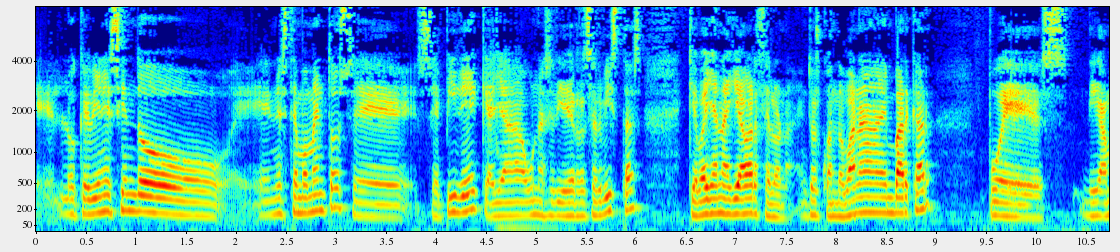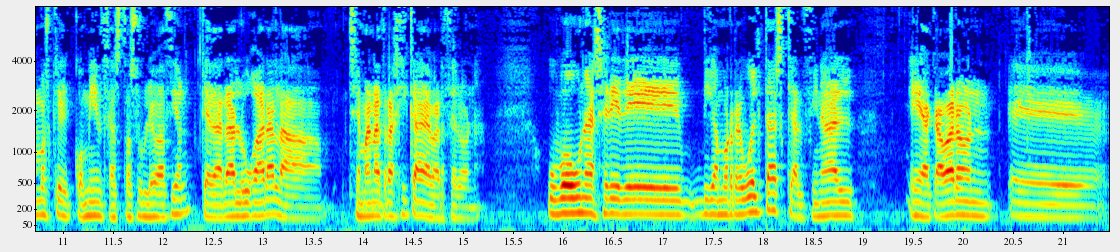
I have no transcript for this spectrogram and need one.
eh, lo que viene siendo en este momento se, se, pide que haya una serie de reservistas que vayan allá a Barcelona. Entonces, cuando van a embarcar, pues digamos que comienza esta sublevación que dará lugar a la Semana Trágica de Barcelona. Hubo una serie de, digamos, revueltas que al final eh, acabaron, eh,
